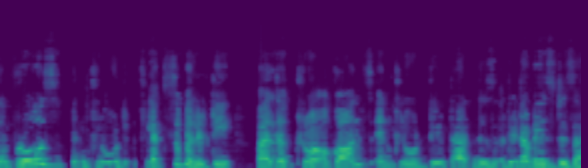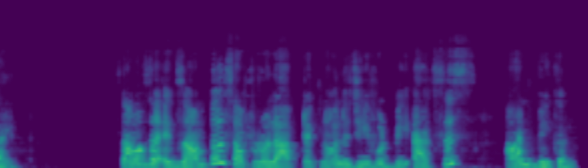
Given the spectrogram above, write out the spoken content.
The pros include flexibility, while the cons include data database design. Some of the examples of ROLAP technology would be Access and Beacon.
